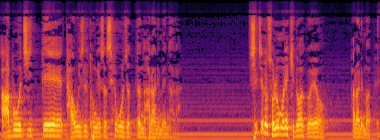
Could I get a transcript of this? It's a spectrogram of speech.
아버지 때 다윗을 통해서 세워졌던 하나님의 나라. 실제로 솔로몬의 기도가 그거예요. 하나님 앞에.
